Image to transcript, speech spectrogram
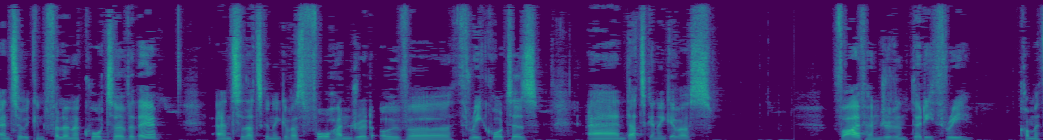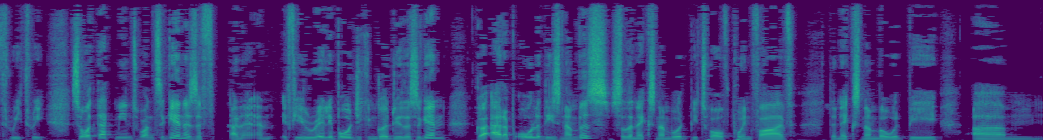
And so we can fill in a quarter over there, and so that's going to give us 400 over 3 quarters, and that's going to give us 533,33. So what that means once again is if and, and if you're really bored, you can go do this again. Go add up all of these numbers. So the next number would be 12.5. The next number would be um,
